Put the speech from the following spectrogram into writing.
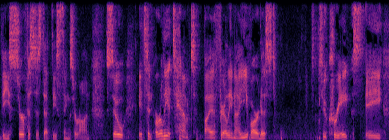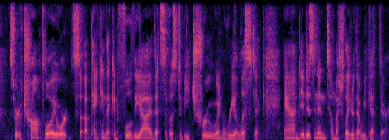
the surfaces that these things are on. So it's an early attempt by a fairly naive artist to create a sort of trompe l'oeil or a painting that can fool the eye that's supposed to be true and realistic. And it isn't until much later that we get there.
